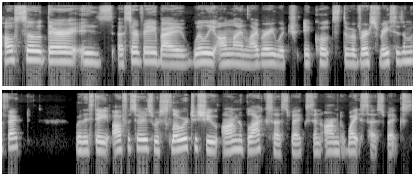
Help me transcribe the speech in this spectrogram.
Also, there is a survey by Wiley Online Library which it quotes the reverse racism effect, where they state officers were slower to shoot armed black suspects than armed white suspects,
